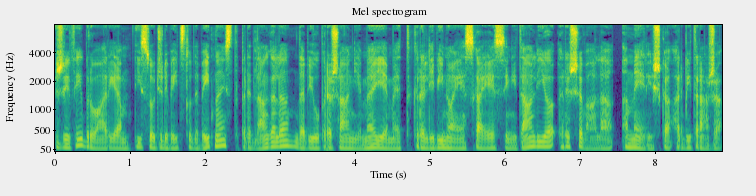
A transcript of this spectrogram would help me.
že februarja 1919 predlagala, da bi vprašanje meje med kraljevino SHS in Italijo reševala ameriška arbitraža.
